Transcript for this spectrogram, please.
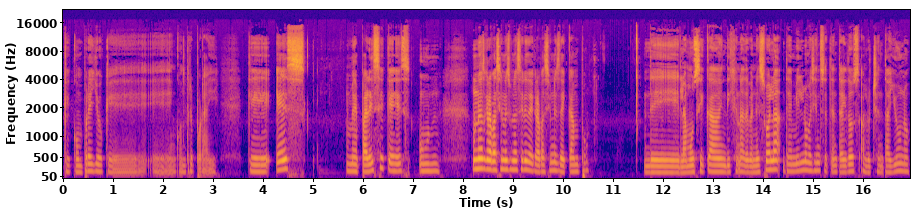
que compré yo, que eh, encontré por ahí, que es, me parece que es un, unas grabaciones, una serie de grabaciones de campo de la música indígena de Venezuela de 1972 al 81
